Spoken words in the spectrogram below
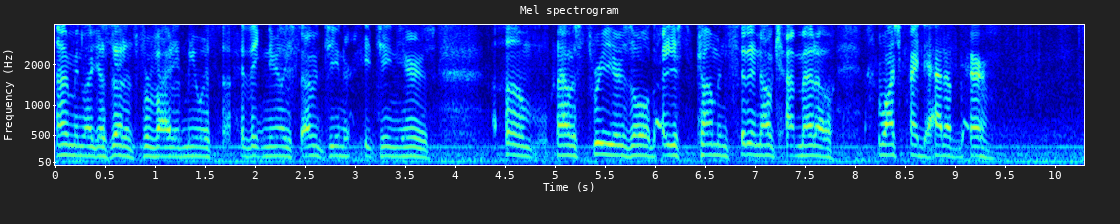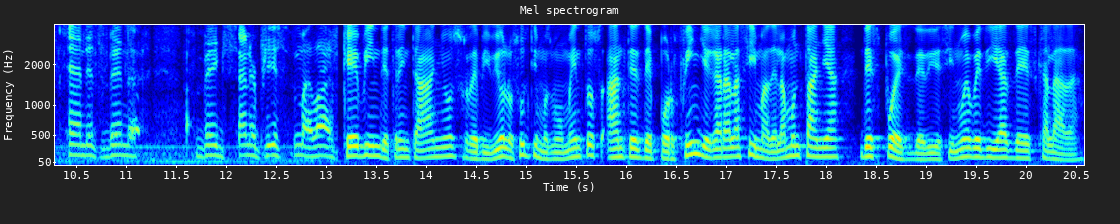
I mean, like I said, it's provided me with, I think, nearly 17 or 18 years. Um, when I was three years old, I used to come and sit in El Cap Meadow and watch my dad up there. And it's been a, a big centerpiece of my life. Kevin, de 30 años, revivió los últimos momentos antes de por fin llegar a la cima de la montaña después de 19 días de escalada.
